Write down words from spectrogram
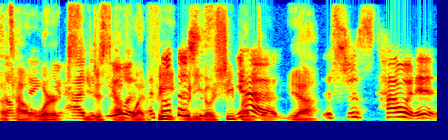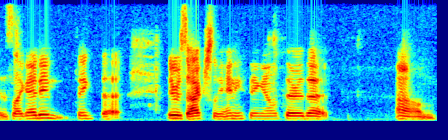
That's how it works. had You, just have with. wet feet when you go sheep yeah, hunting. Yeah. it's just how it is. Like I didn't think that there was actually anything out there that um,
